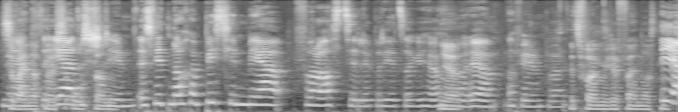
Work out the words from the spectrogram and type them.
zu Weihnachten als Ja, das Ostern. stimmt. Es wird noch ein bisschen mehr vorauszelebriert, sage ich auch Ja. mal. Ja, auf jeden Fall. Jetzt freue ich mich auf Weihnachten. Ja,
